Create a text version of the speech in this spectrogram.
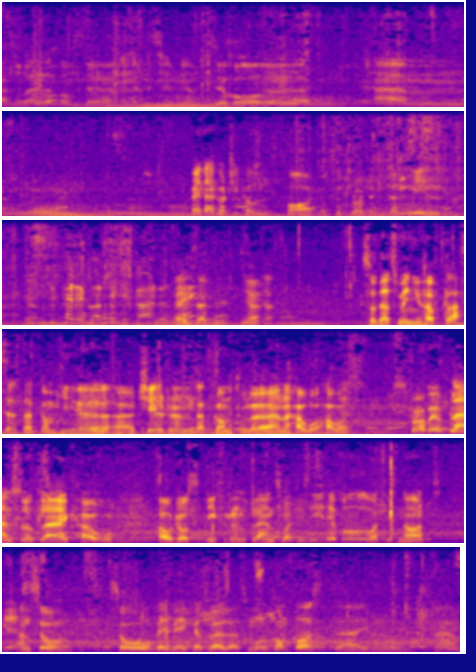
as well of the, the whole um, pedagogical part of the project. That means The pedagogical garden, right? Exactly. Yeah. So that's mean you have classes that come here, uh, children that come to learn how how a strawberry plants look like, how how those different plants, what is eatable, what is not, and so on. So they make as well a small compost, uh, even. Um,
